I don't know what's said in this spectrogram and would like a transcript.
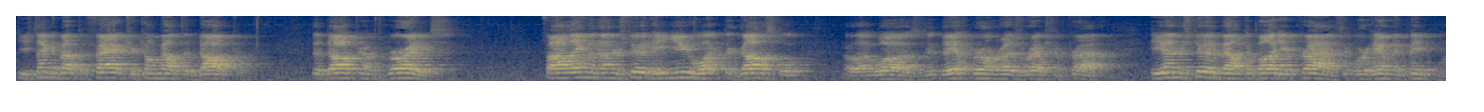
you think about the facts, you're talking about the doctrine. The doctrine of grace. Philemon understood, he knew what the gospel uh, was, the death, burial, and resurrection of Christ. He understood about the body of Christ, that we're heavenly people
